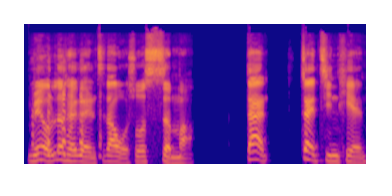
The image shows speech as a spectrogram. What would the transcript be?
没有任何一个人知道我说什么。但在今天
